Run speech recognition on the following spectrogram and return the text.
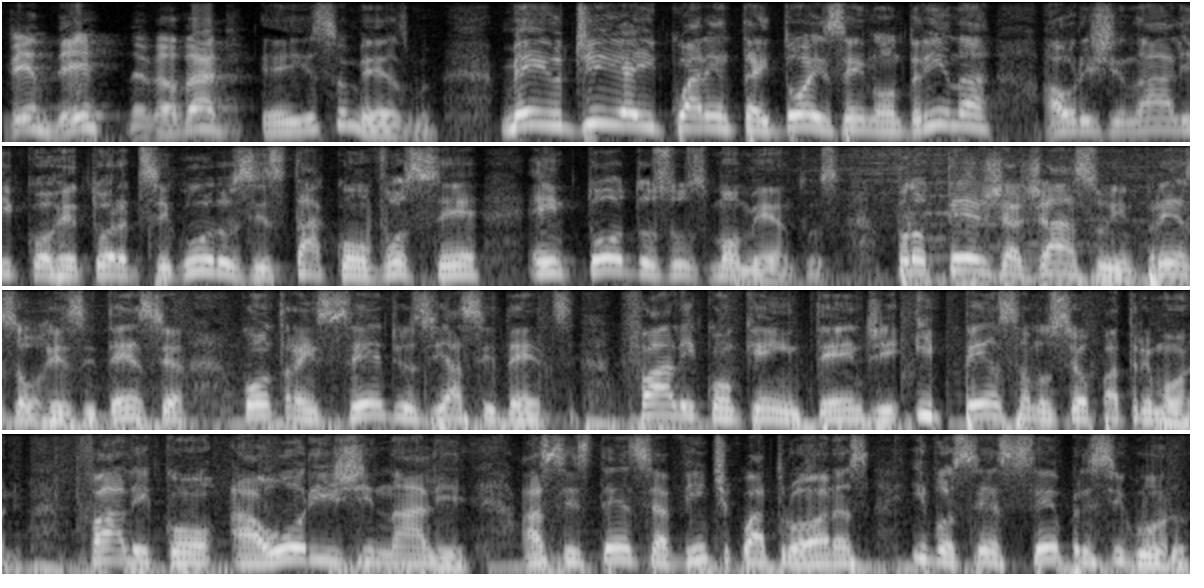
Vender, não é verdade? É isso mesmo. Meio-dia e 42 em Londrina, a Originale Corretora de Seguros está com você em todos os momentos. Proteja já sua empresa ou residência contra incêndios e acidentes. Fale com quem entende e pensa no seu patrimônio. Fale com a Originale. Assistência 24 horas e você sempre seguro.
